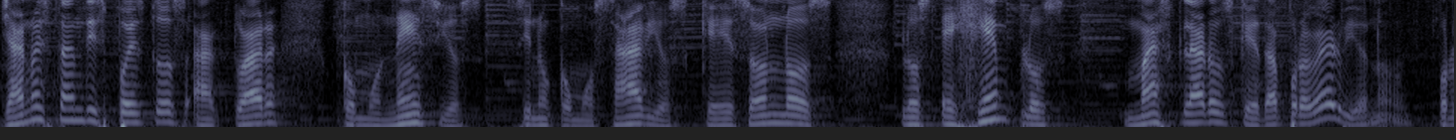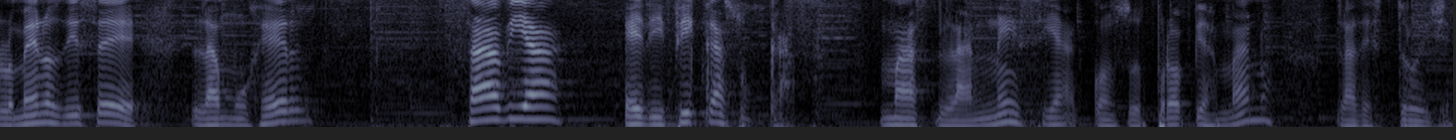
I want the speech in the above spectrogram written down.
ya no están dispuestos a actuar como necios, sino como sabios, que son los, los ejemplos más claros que da Proverbio, ¿no? Por lo menos dice la mujer sabia edifica su casa, mas la necia con sus propias manos la destruye.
